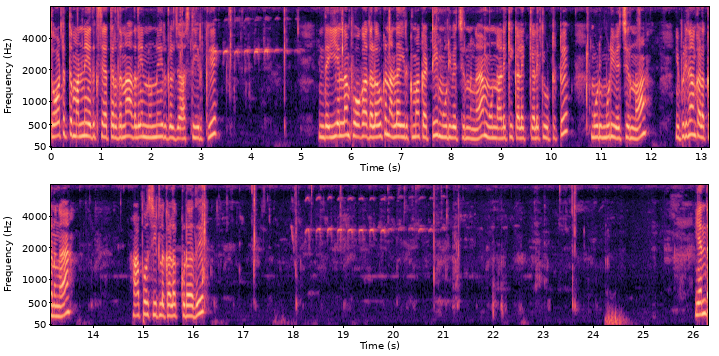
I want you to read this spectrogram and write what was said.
தோட்டத்து மண் எதுக்கு சேர்த்துறதுன்னா அதுலேயும் நுண்ணுயிர்கள் ஜாஸ்தி இருக்குது இந்த ஈயெல்லாம் போகாத அளவுக்கு நல்லா இறுக்கமாக கட்டி மூடி வச்சிடணுங்க மூணு நாளைக்கு கலக்கி கலக்கி விட்டுட்டு மூடி மூடி வச்சிடணும் இப்படி தான் கலக்கணுங்க ஆப்போசிட்டில் கலக்கக்கூடாது. எந்த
